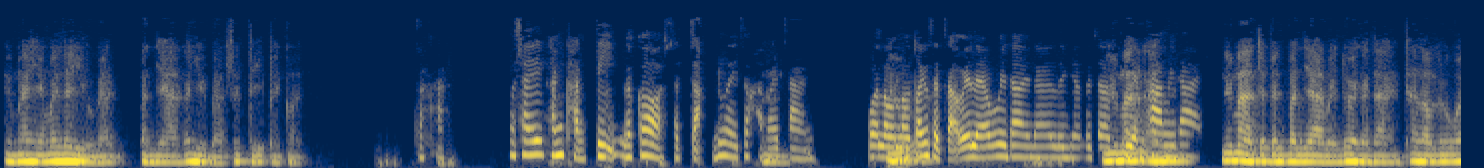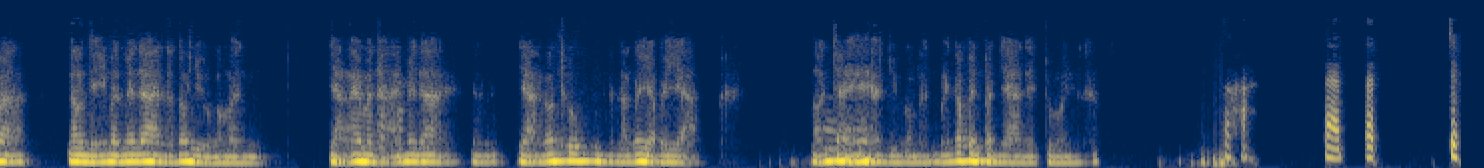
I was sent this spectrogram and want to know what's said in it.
หรือไม่ยังไม่ได้อยู่แบบ ปัญญาก็อยู่แบบสติไปก่อนจ้ะค่ะก็ใช้ทั้งขันติแล้วก็สัจจะด้วยเจ้าค่ะอาจารย์ว่าเราเราตั้งสัจจะไว้แล้วไม่ได้นะอะไรเงี้ยเราจะเปลี่ยนท่าไม่ได้ หรือมันอาจจะเป็นปัญญาไปด้วยก็ได้ ถ้าเรารู้ว่าเราหนีมันไม่ได้เราต้องอยู่กับมัน อยากให้มันหายไม่ได้ อยากแล้วทุกข์เราก็อย่าไปอยากสอนใจให้หัดอยู่กับมัน มันก็เป็นปัญญาในตัวนะครับเจ้าค่ะ แต่แต่เจ็บ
